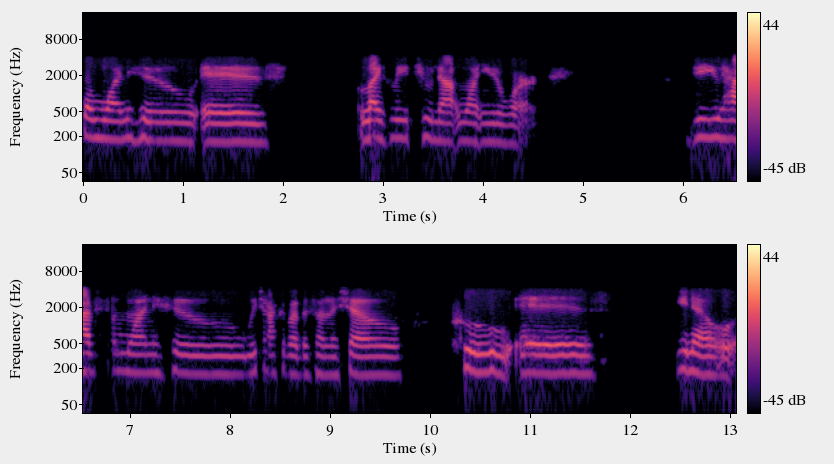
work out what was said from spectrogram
someone who is likely to not want you to work? Do you have someone who, we talked about this on the show, who is, you know,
